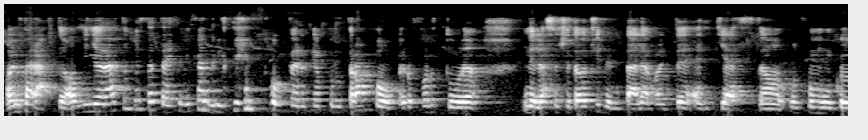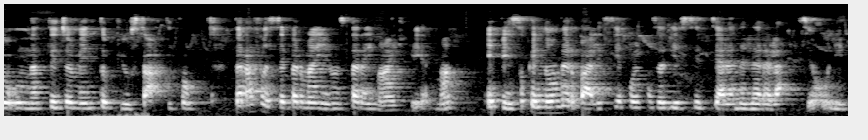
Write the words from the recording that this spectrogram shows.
Ho imparato, ho migliorato questa tecnica nel tempo perché purtroppo, per fortuna, nella società occidentale a volte è richiesto comunque un atteggiamento più statico, però forse per me io non starei mai ferma e penso che il non verbale sia qualcosa di essenziale nelle relazioni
